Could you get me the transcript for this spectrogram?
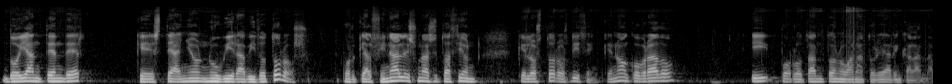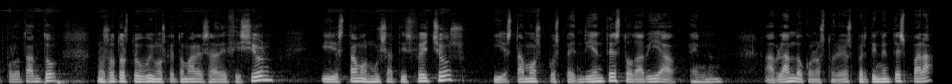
doy a entender que este año no hubiera habido toros, porque al final es una situación que los toros dicen que no han cobrado y por lo tanto no van a torear en Calanda. Por lo tanto, nosotros tuvimos que tomar esa decisión y estamos muy satisfechos y estamos pues pendientes todavía en, hablando con los toreros pertinentes para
